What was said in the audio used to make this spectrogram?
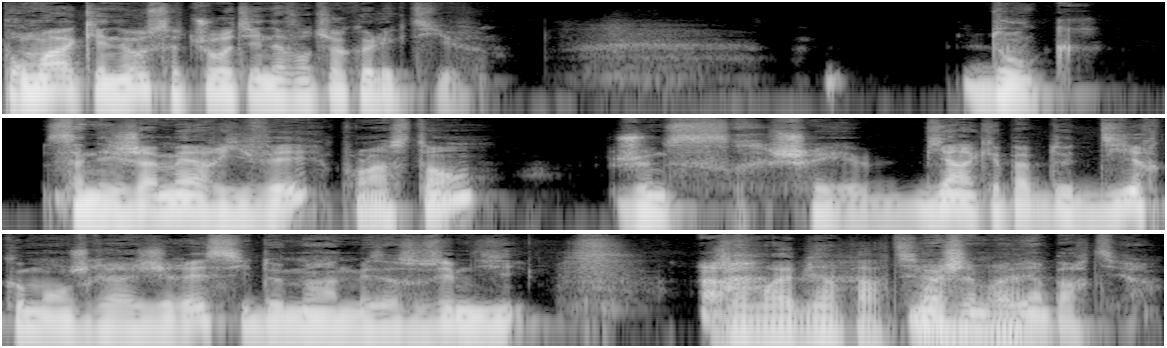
Pour moi, Akeno, ça a toujours été une aventure collective. Donc, ça n'est jamais arrivé pour l'instant je, serais, bien incapable de dire comment je réagirais si demain un de mes associés me dit ah, J'aimerais bien partir. Moi, j'aimerais bien partir.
